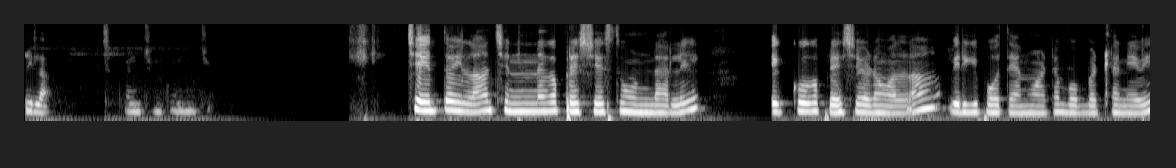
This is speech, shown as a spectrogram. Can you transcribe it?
ఇలా కొంచెం కొంచెం. చేత్తో ఇలా చిన్నగా ప్రెస్ చేస్తూ ఉండాలి. ఎక్కువగా ప్రెస్ చేయడం వల్ల విరిగిపోతాయి అన్నమాట. బొబ్బట్లు అనేవి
